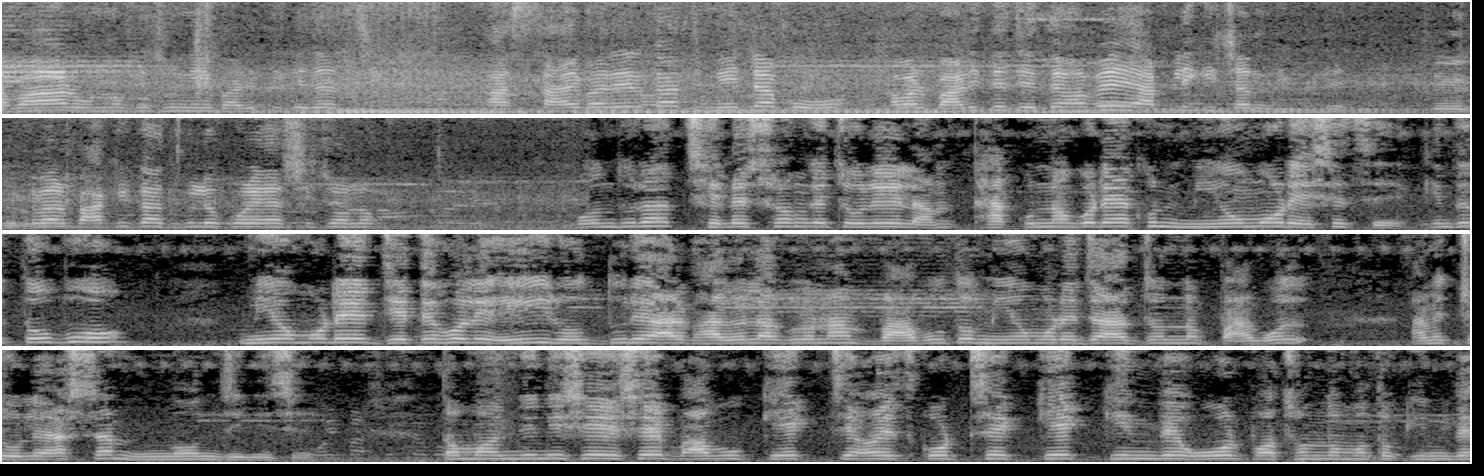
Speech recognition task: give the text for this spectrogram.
আবার অন্য কিছু নিয়ে বাড়ির দিকে যাচ্ছি। আর সাইবারের কাজ মেটাবো। আবার বাড়িতে যেতে হবে অ্যাপ্লিকেশান দিতে এবার বাকি কাজগুলো করে আসি চলো। বন্ধুরা, ছেলের সঙ্গে চলে এলাম। ঠাকুরনগরে এখন মিয়মোড় এসেছে। কিন্তু তবুও মিয়মোড়ে যেতে হলে এই রোদ্দুরে আর ভালো লাগল না। বাবু তো মিয়মোড়ে যাওয়ার জন্য পাগল। আমি চলে আসলাম মন জিনিসে তো মন জিনিসে এসে বাবু কেক চয়েস করছে। কেক কিনবে, ওর পছন্দ মতো কিনবে।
